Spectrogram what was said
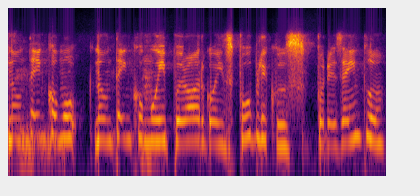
Não tem como, não tem como ir por órgãos públicos, por exemplo?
